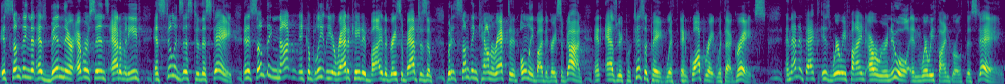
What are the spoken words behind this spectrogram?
It's something that has been there ever since Adam and Eve and still exists to this day. And it's something not completely eradicated by the grace of baptism, but it's something counteracted only by the grace of God. And as we participate with and cooperate with that grace. And that, in fact, is where we find our renewal and where we find growth this day.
